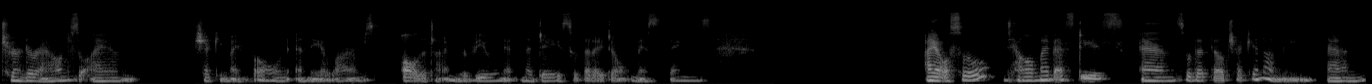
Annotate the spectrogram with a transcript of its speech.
turned around. So I am checking my phone and the alarms all the time, reviewing it in the day so that I don't miss things. I also tell my besties and so that they'll check in on me and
